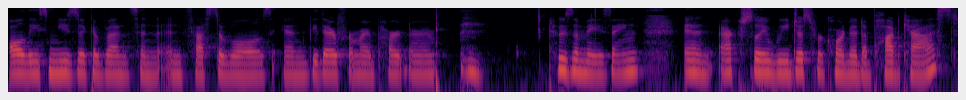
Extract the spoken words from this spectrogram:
all these music events and, and festivals and be there for my partner. who's amazing. And actually, we just recorded a podcast.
